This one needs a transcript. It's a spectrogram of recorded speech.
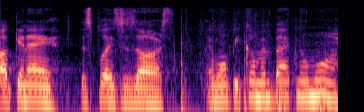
Fucking A. This place is ours. They won't be coming back no more.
